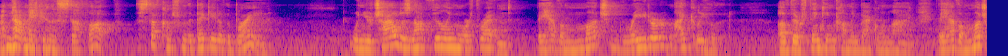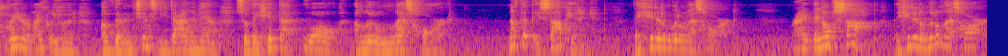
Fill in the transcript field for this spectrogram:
I'm not making this stuff up. This stuff comes from the decade of the brain. When your child is not feeling more threatened, they have a much greater likelihood of their thinking coming back online. They have a much greater likelihood of their intensity dialing down. So they hit that wall a little less hard. Not that they stop hitting it, they hit it a little less hard. Right? They don't stop, they hit it a little less hard.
